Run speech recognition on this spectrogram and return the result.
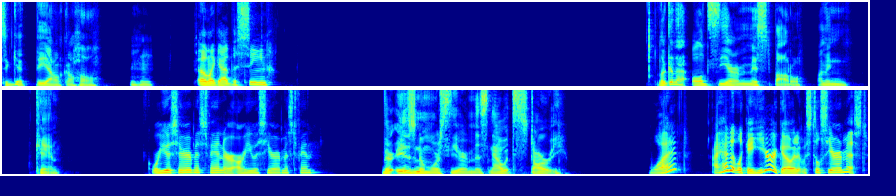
to get the alcohol. hmm Oh my god, the scene. Look at that old Sierra Mist bottle. I mean, can. Were you a Sierra Mist fan, or are you a Sierra Mist fan? There is no more Sierra Mist. Now it's Starry. What? I had it like a year ago, and it was still Sierra Mist.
